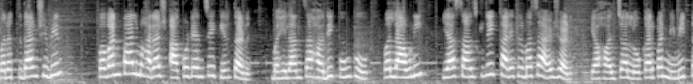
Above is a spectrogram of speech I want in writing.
व रक्तदान शिबिर पवनपाल महाराज आकोट यांचे कीर्तन महिलांचा हळदी कुंकू व लावणी या सांस्कृतिक कार्यक्रमाचं आयोजन या हॉलच्या लोकार्पण निमित्त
